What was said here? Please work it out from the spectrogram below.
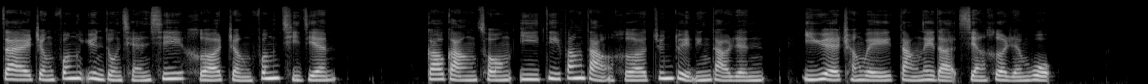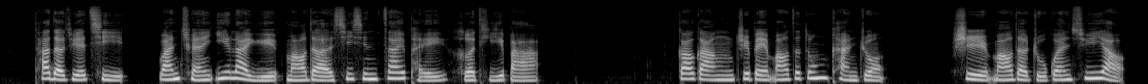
在整风运动前夕和整风期间，高岗从一地方党和军队领导人一跃成为党内的显赫人物。他的崛起。完全依赖于毛的悉心栽培和提拔。高岗之被毛泽东看中，是毛的主观需要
